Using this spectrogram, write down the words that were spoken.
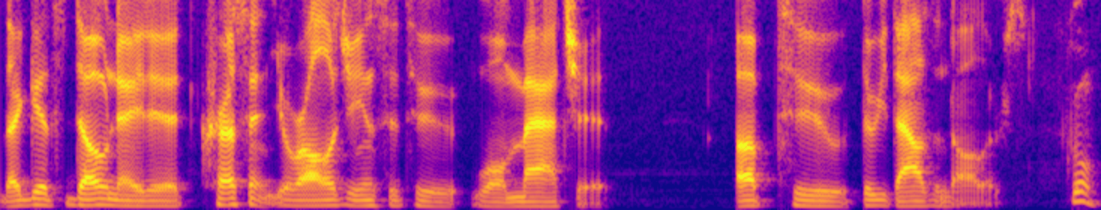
that gets donated, Crescent Urology Institute will match it up to $3,000. Cool.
